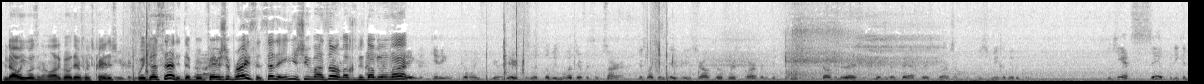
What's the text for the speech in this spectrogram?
No, he wasn't allowed to go there for his kodesh. We just said it. The Farish Bryce it said that in Yeshiva Azor, Malchus Bizdav Yeah, Levat. getting, getting going through there would still be more there for Samsara. Just like Israel could go for his korban. He could Israel could do that live in his bath for his korban. The Shmicha Milikul. He can't sit, but he could,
